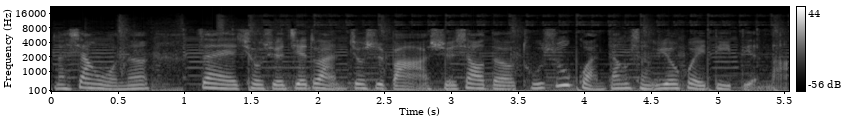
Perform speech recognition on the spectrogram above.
那像我呢，在求学阶段，就是把学校的图书馆当成约会地点啦。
